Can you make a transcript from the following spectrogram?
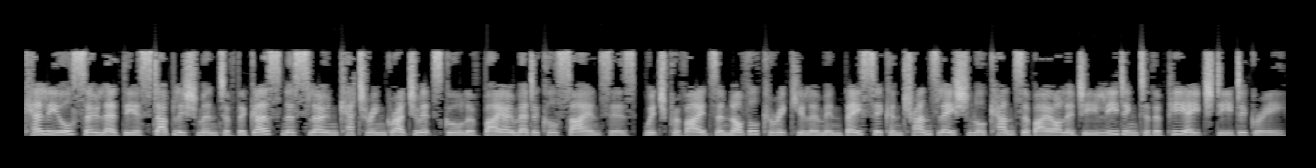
Kelly also led the establishment of the Gerstner Sloan Kettering Graduate School of Biomedical Sciences, which provides a novel curriculum in basic and translational cancer biology leading to the PhD degree.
